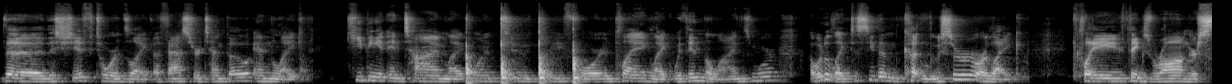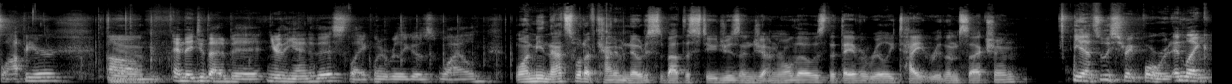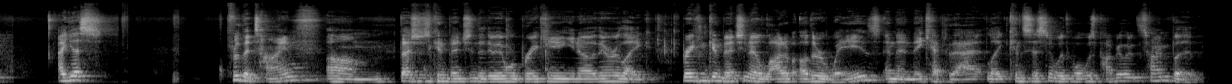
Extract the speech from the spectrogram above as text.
the the shift towards like a faster tempo and like keeping it in time like one two three four and playing like within the lines more i would have liked to see them cut looser or like play things wrong or sloppier um, and they do that a bit near the end of this like when it really goes wild Well, I mean, that's what I've kind of noticed about the Stooges in general, though, is that they have a really tight rhythm section. Yeah, it's really straightforward. And like I guess for the time, um, that's just a convention that they were breaking, you know, they were like breaking convention in a lot of other ways and then they kept that like consistent with what was popular at the time. But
